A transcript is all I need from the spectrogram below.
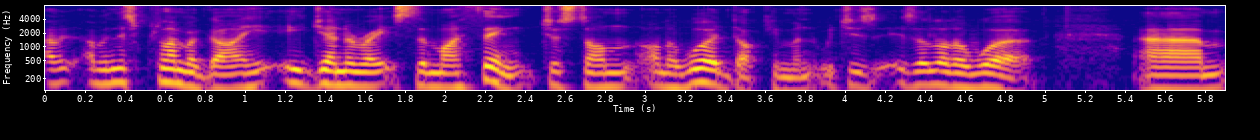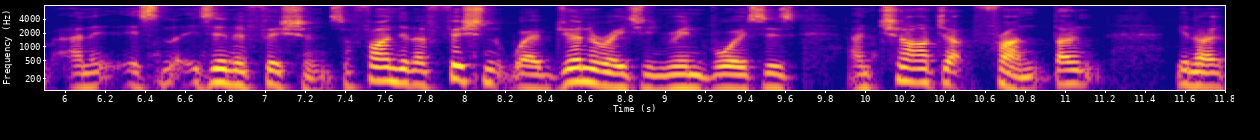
I, mean this plumber guy he, he, generates them I think just on on a Word document, which is is a lot of work. um, and it, it's it's inefficient. So find an efficient way of generating your invoices and charge up front. Don't you know?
